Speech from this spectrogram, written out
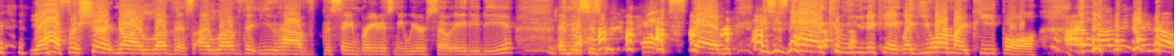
yeah, for sure. No, I love this. I love that you have the same brain as me. We are so ADD, and this is awesome. This is how I communicate. Like you are my people. I love it. I know.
